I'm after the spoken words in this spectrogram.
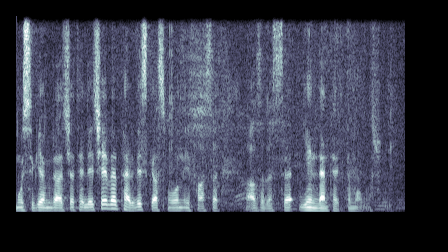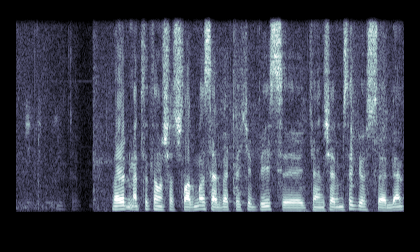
musiqiyə müraciət edəcək və Pərviz Qasımovun ifası hazır etsə yenidən təqdim olunur. Və hörmətli tamaşaçılarımız, əlbəttə ki, biz gənclərimizə göstərilən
